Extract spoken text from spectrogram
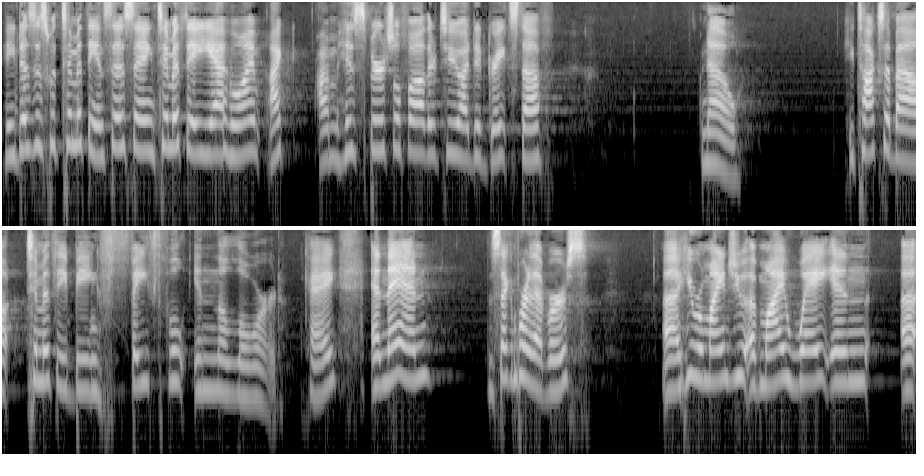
He does this with Timothy. Instead of saying, Timothy, yeah, who I'm, I, I'm his spiritual father too, I did great stuff. No. He talks about Timothy being faithful in the Lord, okay? And then the second part of that verse, uh, he reminds you of my way in uh,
